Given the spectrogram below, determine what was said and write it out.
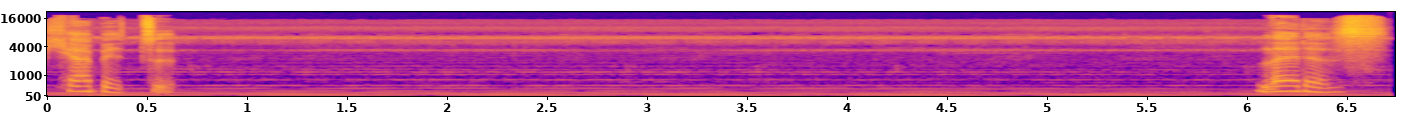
キャベツ。Lettuce.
